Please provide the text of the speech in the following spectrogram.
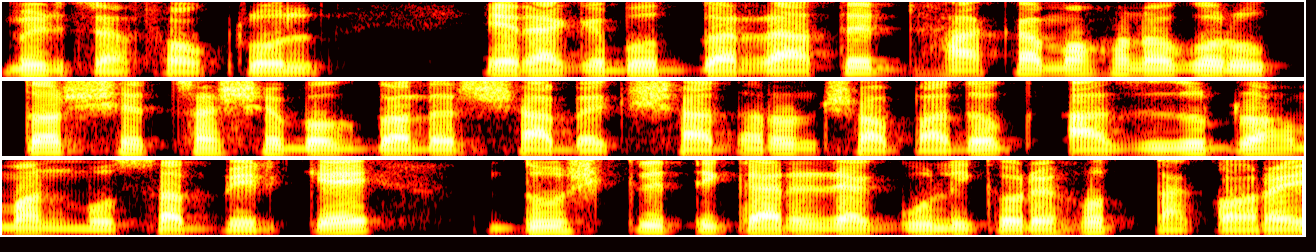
মির্জা ফখরুল। এর আগে বুধবার রাতে ঢাকা মহানগর উত্তর স্বেচ্ছাসেবক দলের সাবেক সাধারণ সম্পাদক আজিজুর রহমান মুসাব্বিরকে দুষ্কৃতিকারীরা গুলি করে হত্যা করে।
